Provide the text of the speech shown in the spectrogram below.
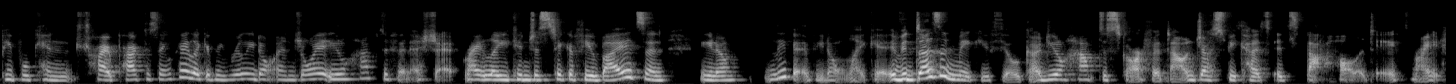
people can try practicing. Okay like if you really don't enjoy it you don't have to finish it right? Like you can just take a few bites and you know leave it if you don't like it. If it doesn't make you feel good, you don't have to scarf it down just because it's that holiday, right?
